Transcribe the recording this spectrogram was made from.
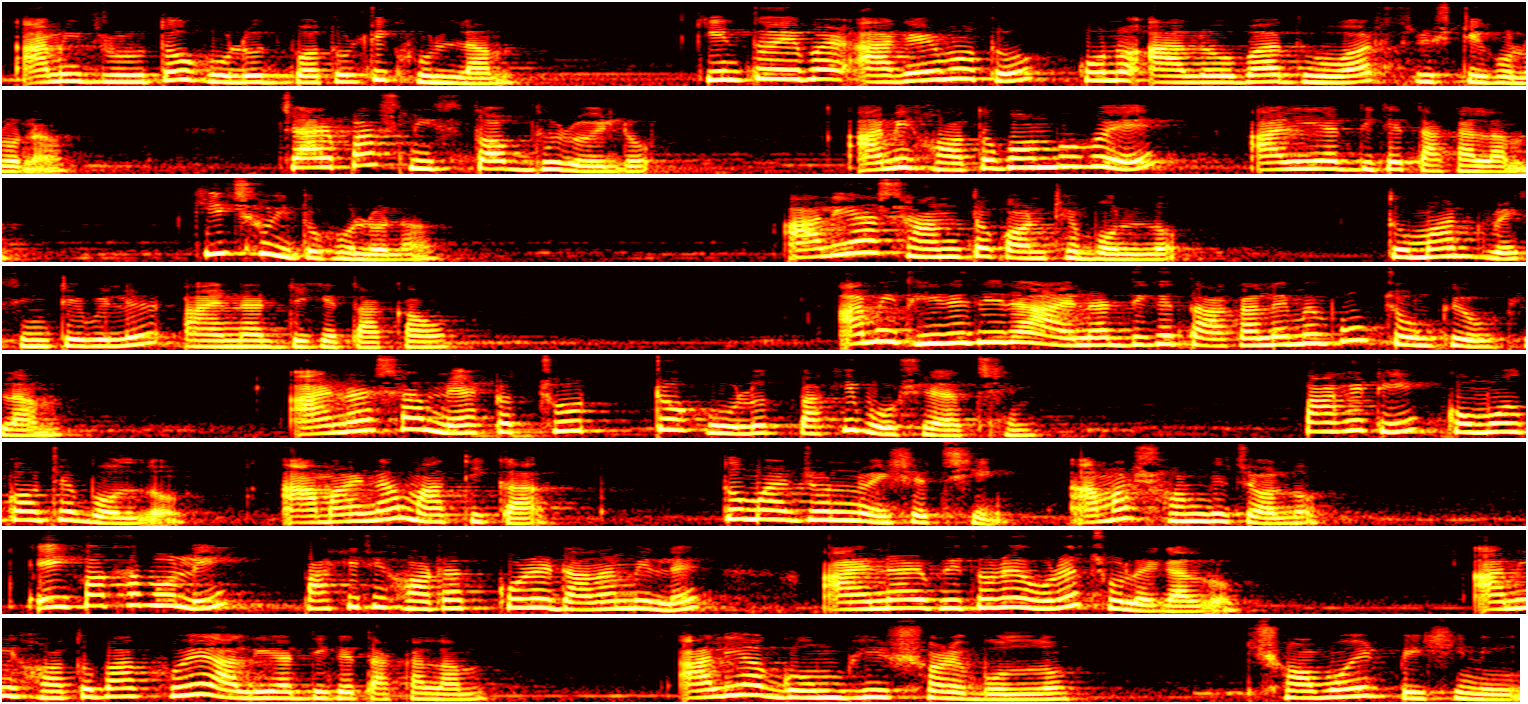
আমি দ্রুত হলুদ বোতলটি খুললাম। কিন্তু এবার আগের মতো কোনো আলো বা ধোয়ার সৃষ্টি হলো না। চারপাশ নিস্তব্ধ রইল। আমি হতভম্ব হয়ে আলিয়ার দিকে তাকালাম। কিছুই তো হলো না। আলিয়া শান্ত কণ্ঠে বলল, তোমার ড্রেসিং টেবিলের আয়নার দিকে তাকাও। আমি ধীরে ধীরে আয়নার দিকে তাকালাম এবং চমকে উঠলাম। আয়নার সামনে একটা ছোট্ট হলুদ পাখি বসে আছে। পাখিটি কোমল কণ্ঠে বলল, আমার নাম মাতিকা তোমার জন্য এসেছি। আমার সঙ্গে চলো। এই কথা বলি পাখিটি হঠাৎ করে ডানা মেলে আয়নার ভিতরে উড়ে চলে গেল। আমি হতবাক হয়ে আলিয়ার দিকে তাকালাম। আলিয়া গম্ভীর স্বরে বলল, সময়ের বেশি নেই।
